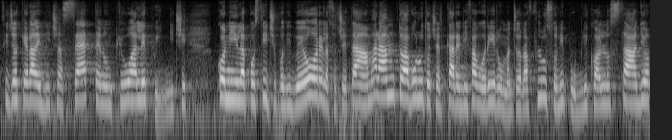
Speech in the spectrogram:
si giocherà alle 17 non più alle 15. Con il posticipo di due ore la società Amaranto ha voluto cercare di favorire un maggior afflusso di pubblico allo stadio.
